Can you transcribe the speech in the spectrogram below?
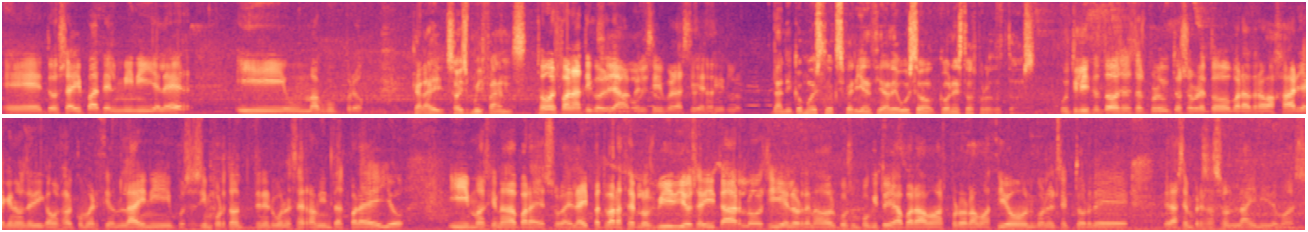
eh, dos iPad, el mini y el Air y un MacBook Pro. Caray, sois muy fans. Somos fanáticos sí, por así decirlo. Dani, ¿cómo es tu experiencia de uso con estos productos? Utilizo todos estos productos sobre todo para trabajar, ya que nos dedicamos al comercio online y pues es importante tener buenas herramientas para ello y más que nada para eso, el iPad para hacer los vídeos, editarlos y el ordenador pues un poquito ya para más programación con el sector de, de las empresas online y demás.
